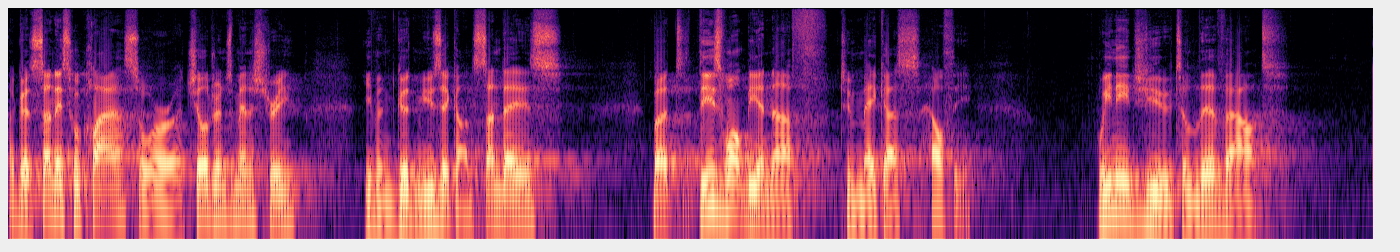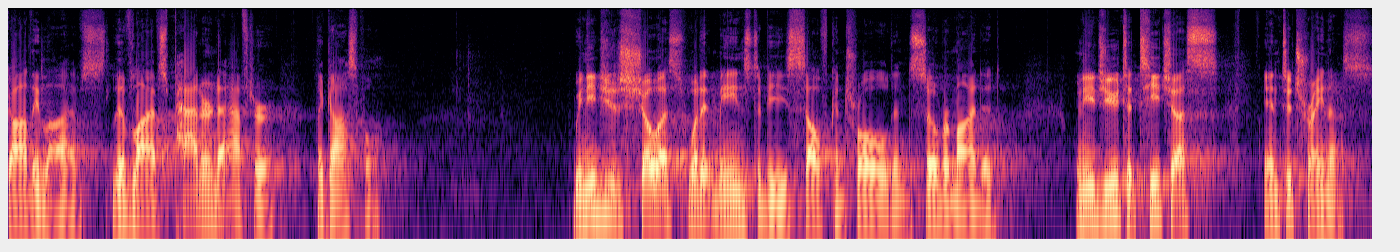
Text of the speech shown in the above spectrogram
a good Sunday school class or a children's ministry, even good music on Sundays. But these won't be enough to make us healthy. We need you to live out godly lives, live lives patterned after the gospel. We need you to show us what it means to be self controlled and sober minded. We need you to teach us and to train us.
